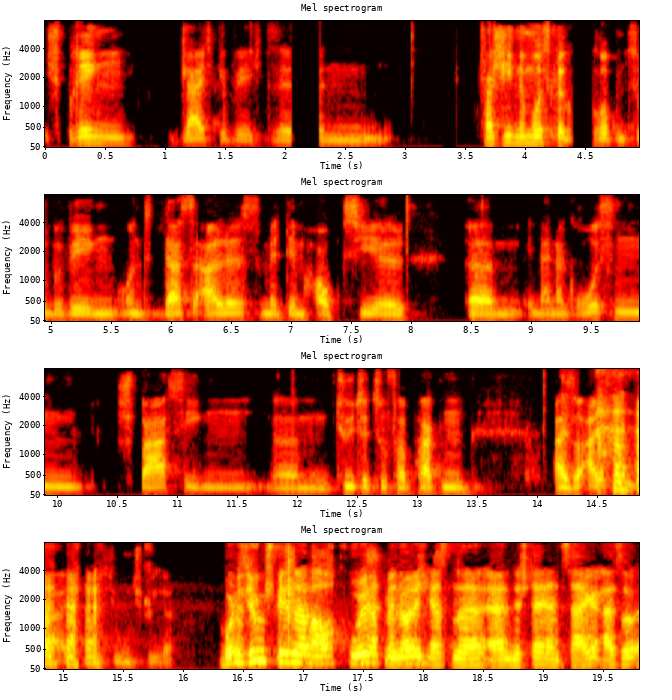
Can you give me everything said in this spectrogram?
Springen, Gleichgewicht sind, verschiedene Muskelgruppen zu bewegen und das alles mit dem Hauptziel, ähm, in einer großen, spaßigen ähm, Tüte zu verpacken. Also alles andere als Jugendspiele. Bundesjugendspiele sind aber auch cool, hat mir neulich erst eine, äh, eine Stellenanzeige, also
